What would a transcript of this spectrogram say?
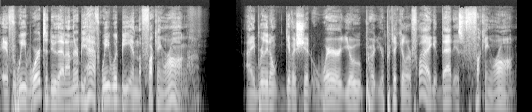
if we were to do that on their behalf, we would be in the fucking wrong. I really don't give a shit where you put your particular flag. That is fucking wrong.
